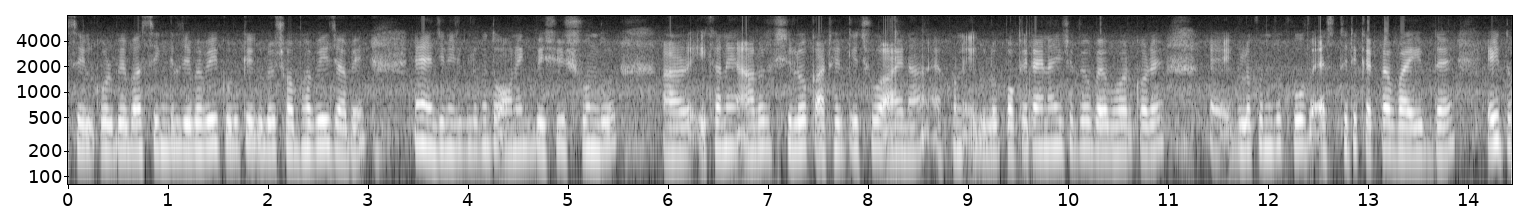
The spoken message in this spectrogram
সেল করবে বা সিঙ্গেল যেভাবেই করুক, এগুলো সবভাবেই যাবে। হ্যাঁ জিনিসগুলো কিন্তু অনেক বেশি সুন্দর। আর এখানে আরও ছিল কাঠের কিছু আয়না। এখন এগুলো পকেট আয়না হিসেবেও ব্যবহার করে। এগুলো কিন্তু খুব অ্যাস্থেটিক একটা ভাইব দেয়। এই তো,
